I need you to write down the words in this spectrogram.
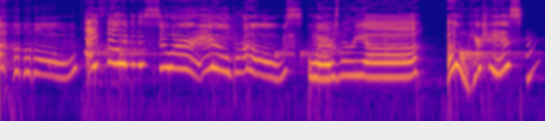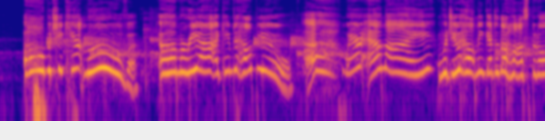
I fell into the sewer! Ew, gross! Where's Maria? Oh, here she is. Oh, but she can't move. Uh, Maria, I came to help you. Uh, where am I? Would you help me get to the hospital?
